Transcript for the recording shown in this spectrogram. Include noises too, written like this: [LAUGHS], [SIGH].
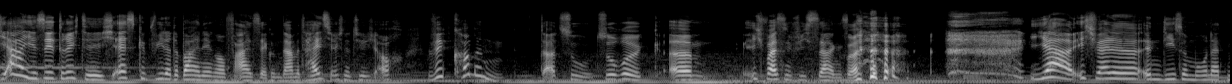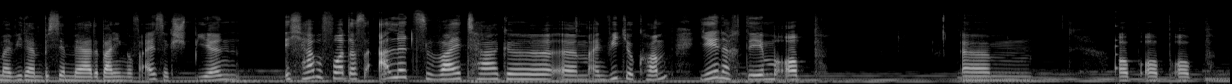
Ja, ihr seht richtig, es gibt wieder The Binding of Isaac und damit heiße ich euch natürlich auch willkommen dazu, zurück. Ähm, ich weiß nicht, wie ich sagen soll. [LAUGHS] ja, ich werde in diesem Monat mal wieder ein bisschen mehr The Binding of Isaac spielen. Ich habe vor, dass alle zwei Tage ähm, ein Video kommt, je nachdem, ob, ähm, ob, ob, ob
